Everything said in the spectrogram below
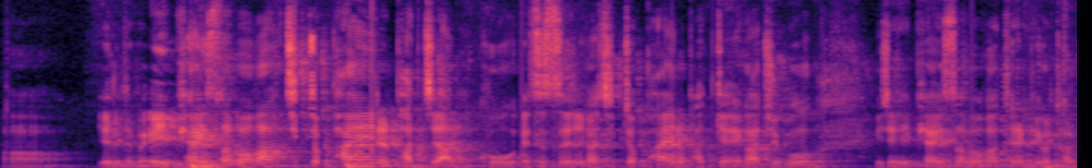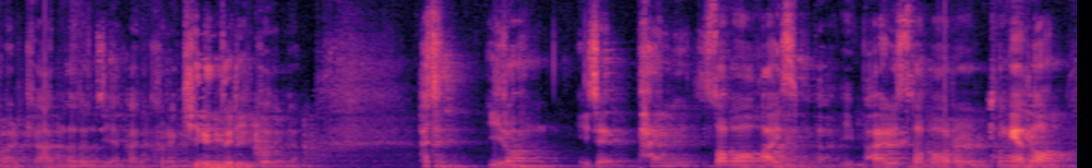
어 예를 들면 API 서버가 직접 파일을 받지 않고 S3가 직접 파일을 받게 해가지고 이제 API 서버가 트래픽을 덜 받게 한다든지 약간 그런 기능들이 있거든요. 하여튼 이런 이제 파일 서버가 있습니다. 이 파일 서버를 통해서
